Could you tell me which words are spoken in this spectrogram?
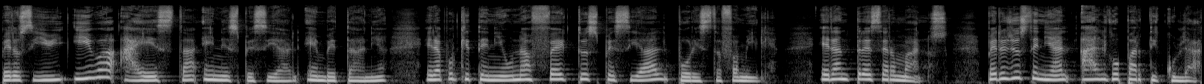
pero si iba a esta en especial, en Betania, era porque tenía un afecto especial por esta familia. Eran tres hermanos, pero ellos tenían algo particular.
